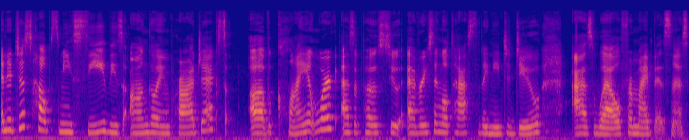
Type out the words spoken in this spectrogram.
And it just helps me see these ongoing projects of client work as opposed to every single task that I need to do as well for my business.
